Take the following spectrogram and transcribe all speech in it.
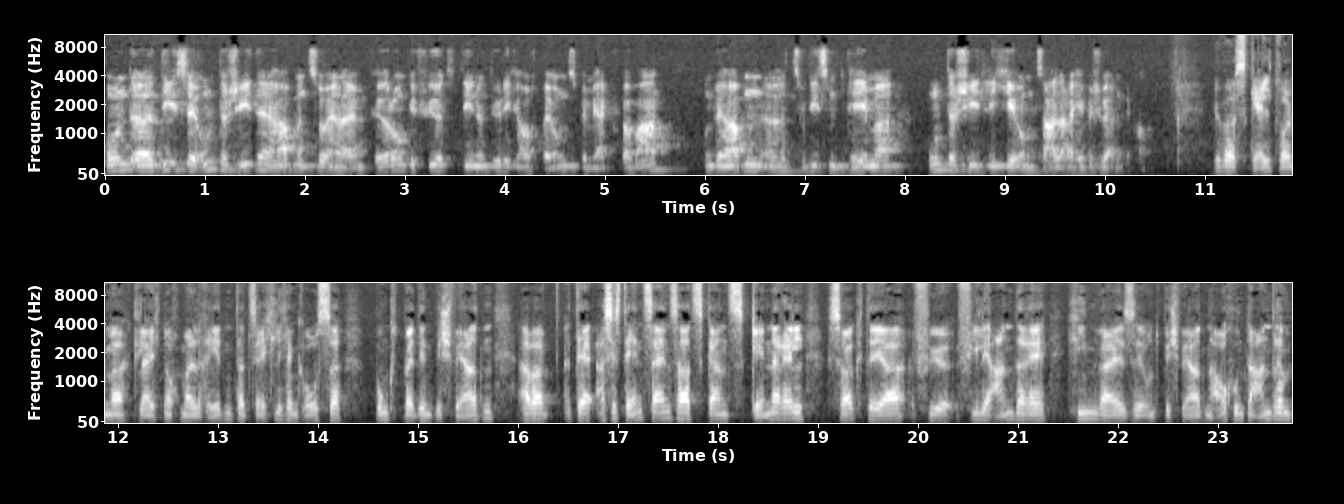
Und äh, diese Unterschiede haben zu einer Empörung geführt, die natürlich auch bei uns bemerkbar war. Und wir haben äh, zu diesem Thema unterschiedliche und zahlreiche Beschwerden bekommen. Über das Geld wollen wir gleich nochmal reden. Tatsächlich ein großer Punkt bei den Beschwerden. Aber der Assistenzeinsatz ganz generell sorgte ja für viele andere Hinweise und Beschwerden. Auch unter anderem,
